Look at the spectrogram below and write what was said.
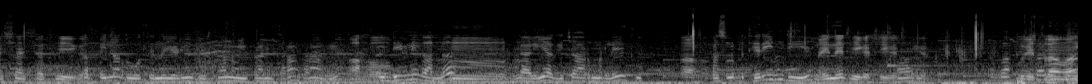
ਅੱਛਾ ਅੱਛਾ ਠੀਕ ਤਾਂ ਆ ਪਹਿਲਾਂ ਦੋ ਤਿੰਨ ਜਿਹੜੀਆਂ ਕਿਸ਼ਤਾਂ ਨਵੀਂ ਪੁਰਾਣੀ ਕਰਾਂ ਕਰਾਂਗੇ ਆਹੋ। ਐਡੀ ਵੀ ਨਹੀਂ ਗੱਲ। ਹੂੰ ਗਾਲੀ ਹੈਗੀ ਚਾਰ ਮਰਲੇ ਆਹੋ। ਫਸਲ ਬਥੇਰੀ ਹੁੰਦੀ ਏ। ਨਹੀਂ ਨਹੀਂ ਠੀਕ ਹੈ ਠੀਕ ਹੈ ਠੀਕ ਹੈ। ਕੋਈ ਇਸ ਤਰ੍ਹਾਂ ਵਾ।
